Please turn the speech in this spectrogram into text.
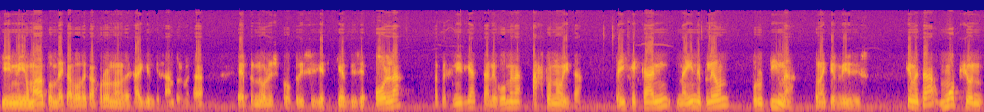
Η, η ομάδα των 10-12 χρόνων Ρεχάγκελ και Σάντος μετά έπαιρνε όλες τις προκρίσεις γιατί κέρδιζε όλα τα παιχνίδια τα λεγόμενα αυτονόητα. Τα είχε κάνει να είναι πλέον ρουτίνα το να κερδίζεις. Και μετά με όποιον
